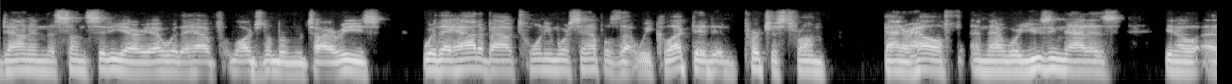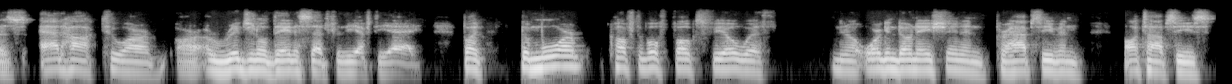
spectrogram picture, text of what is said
down in the sun city area where they have a large number of retirees where they had about 20 more samples that we collected and purchased from Banner Health, and then we're using that as you know as ad hoc to our our original data set for the FDA. But the more comfortable folks feel with you know organ donation and perhaps even autopsies,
